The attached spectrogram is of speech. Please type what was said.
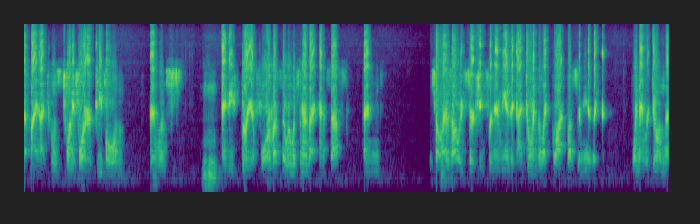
at my high school was 2,400 people, and there was hmm maybe three or four of us that were listening to that kind of stuff, and so I was always searching for new music. I joined the like Blockbuster Music when they were doing the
